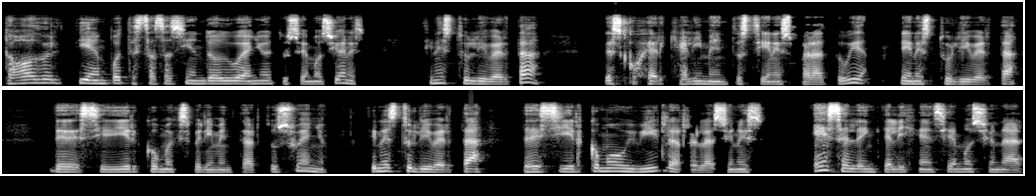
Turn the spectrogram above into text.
Todo el tiempo te estás haciendo dueño de tus emociones. Tienes tu libertad. De escoger qué alimentos tienes para tu vida. Tienes tu libertad de decidir cómo experimentar tu sueño. Tienes tu libertad de decidir cómo vivir las relaciones. Esa es la inteligencia emocional,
